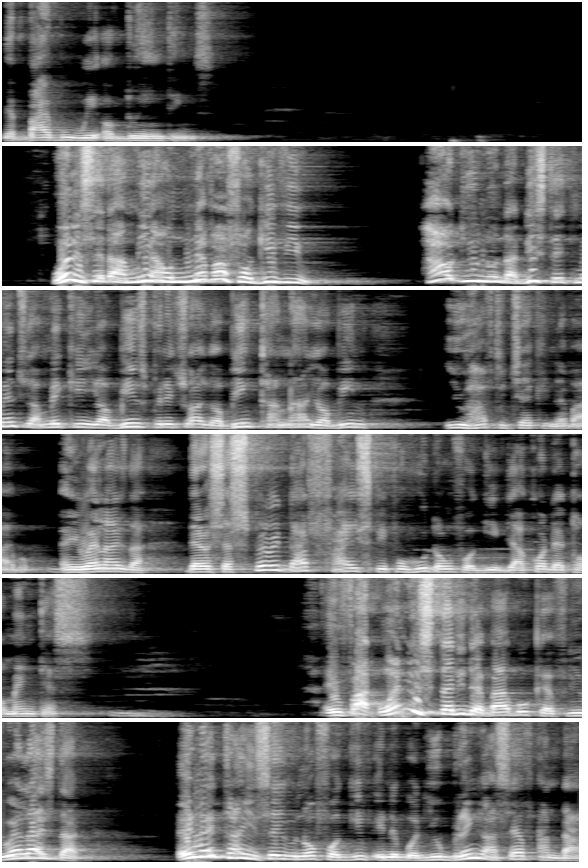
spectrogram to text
the Bible way of doing things. When you say that, me, I'll never forgive you. How do you know that this statement you are making, you are being spiritual, you are being carnal, you are being, you have to check in the Bible. And you realize that there is a spirit that fights people who don't forgive. They are called the tormentors. In fact, when you study the Bible carefully, you realize that anytime you say you will not forgive anybody, you bring yourself under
